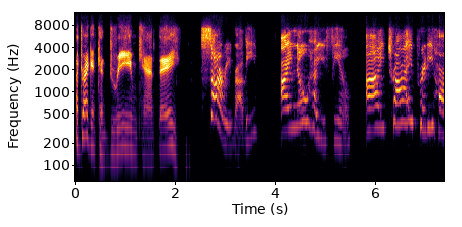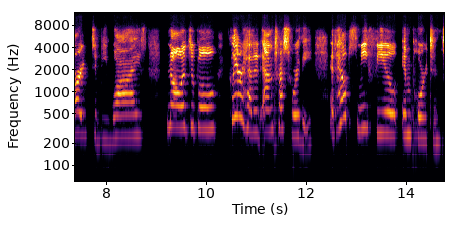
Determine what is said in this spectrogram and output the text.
A dragon can dream, can't they? Sorry, Robbie. I know how you feel. I try pretty hard to be wise, knowledgeable, clear headed, and trustworthy. It helps me feel important.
